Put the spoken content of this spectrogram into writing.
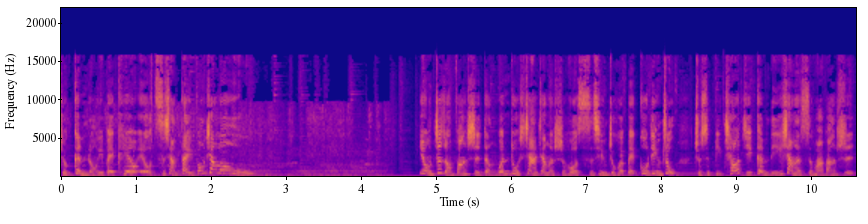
就更容易被 KOL 磁场带风向喽。用这种方式，等温度下降的时候，磁性就会被固定住，就是比敲击更理想的磁化方式。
